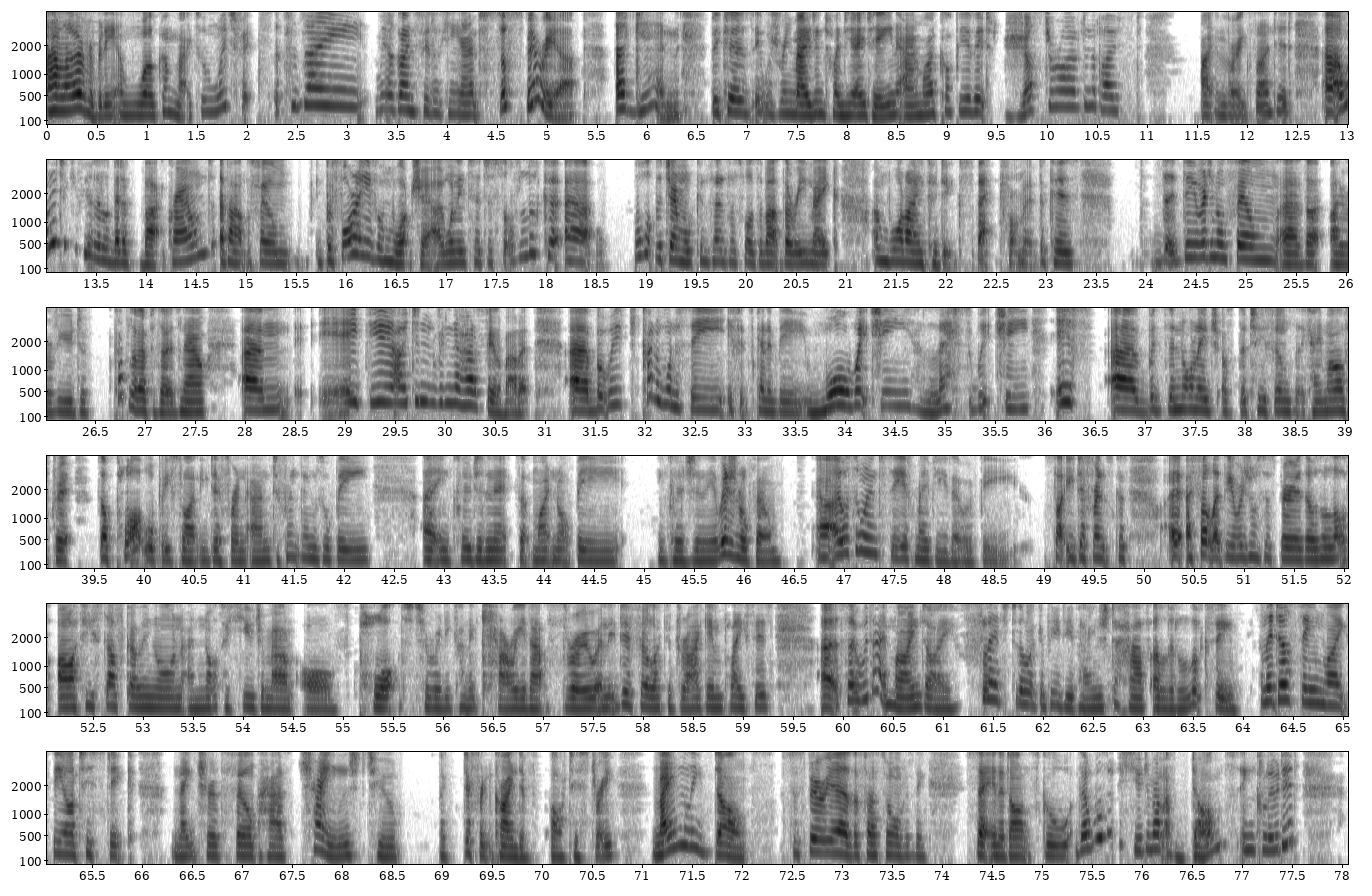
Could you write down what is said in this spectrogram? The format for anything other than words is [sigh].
Hello, everybody, and welcome back to Witch Fix. Today we are going to be looking at Suspiria again because it was remade in 2018 and my copy of it just arrived in the post. I am very excited. Uh, I wanted to give you a little bit of background about the film before I even watch it. I wanted to just sort of look at uh, what the general consensus was about the remake and what I could expect from it because the the original film uh, that I reviewed couple of episodes now, um, it, yeah, I didn't really know how to feel about it. Uh, but we kind of want to see if it's going to be more witchy, less witchy, if uh, with the knowledge of the two films that came after it, the plot will be slightly different and different things will be uh, included in it that might not be included in the original film. Uh, I also wanted to see if maybe there would be slightly different because I, I, felt like the original Suspiria there was a lot of arty stuff going on and not a huge amount of plot to really kind of carry that through and it did feel like a drag in places uh, so with that in mind I fled to the Wikipedia page to have a little look-see and it does seem like the artistic nature of the film has changed to a different kind of artistry, namely dance. Suspiria, the first film, obviously set in a dance school. There wasn't a huge amount of dance included,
